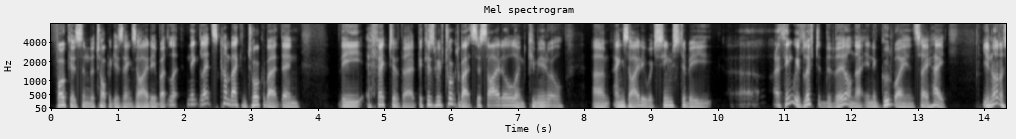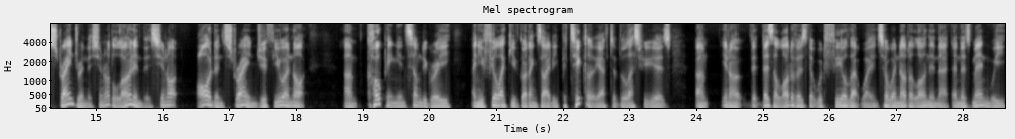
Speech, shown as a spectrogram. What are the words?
focus and the topic is anxiety. But let, Nick, let's come back and talk about then the effect of that because we've talked about societal and communal um, anxiety, which seems to be. Uh, I think we've lifted the lid on that in a good way and say, hey, you're not a stranger in this. You're not alone in this. You're not odd and strange if you are not um, coping in some degree and you feel like you've got anxiety, particularly after the last few years, um, you know, th- there's a lot of us that would feel that way, and so we're not alone in that. And as men, we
